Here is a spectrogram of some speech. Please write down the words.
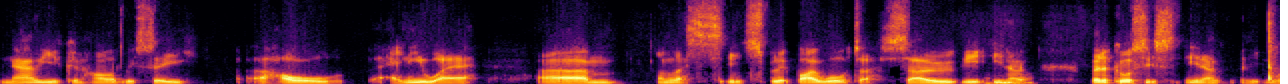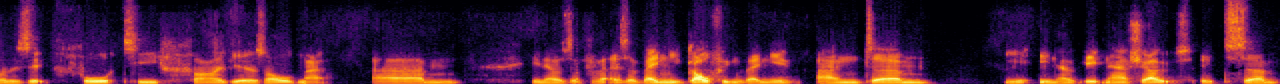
Now you can hardly see a hole anywhere um, unless it's split by water. So y- you know, but of course it's you know what is it, forty five years old now. Um, you know, as a as a venue, golfing venue, and um, you, you know it now shows it's um,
